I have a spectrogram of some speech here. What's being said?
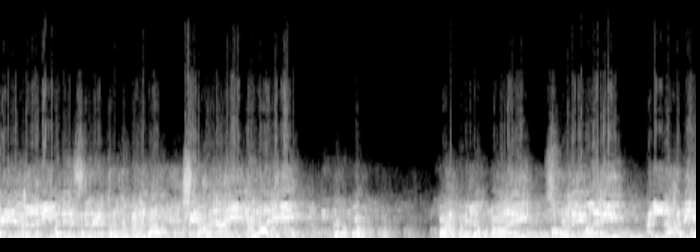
കഴിഞ്ഞ കൊല്ലം ഈ മദ്രസിന് നേതൃത്വം കൊടുത്ത ഷെയ്ഖനായി ഇന്ന് നമ്മൾ നമ്മോടൊപ്പമുള്ള ഉമ്മമാരെ സഹോദരിമാരെ നല്ല ഹദിയ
